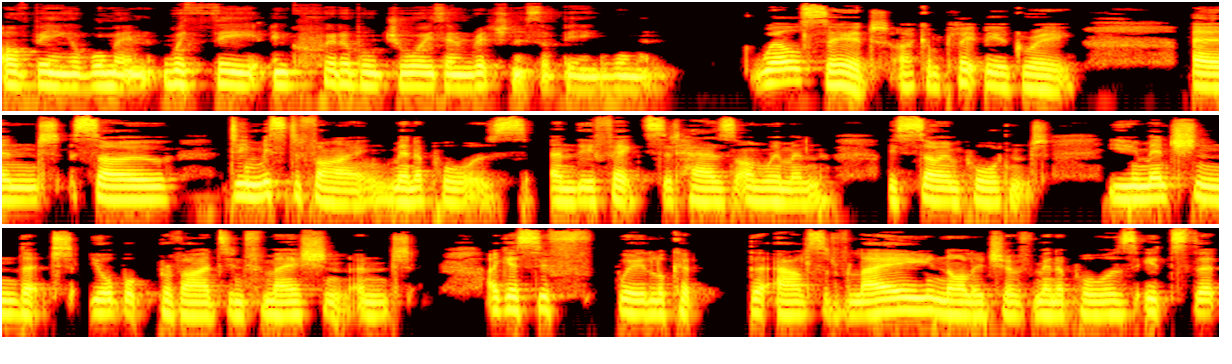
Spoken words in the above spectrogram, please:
of being a woman with the incredible joys and richness of being a woman. Well said. I completely agree. And so demystifying menopause and the effects it has on women is so important. You mentioned that your book provides information and I guess if we look at the our sort of lay knowledge of menopause, it's that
